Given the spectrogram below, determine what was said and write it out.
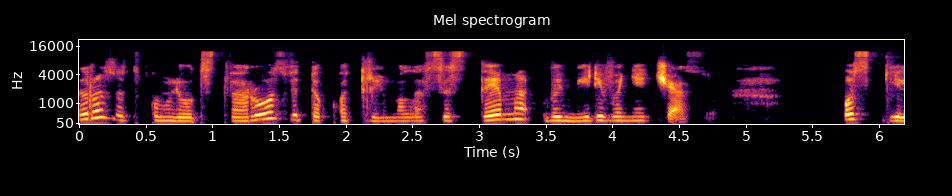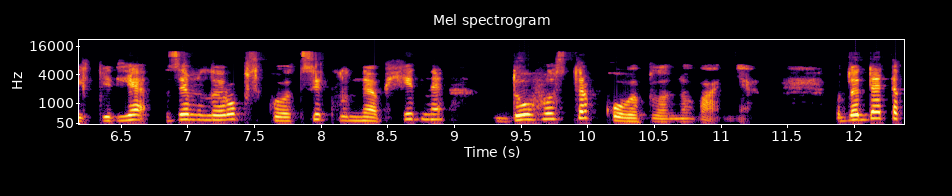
Розвитком людства розвиток отримала система вимірювання часу, оскільки для землеробського циклу необхідне довгострокове планування. У додаток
